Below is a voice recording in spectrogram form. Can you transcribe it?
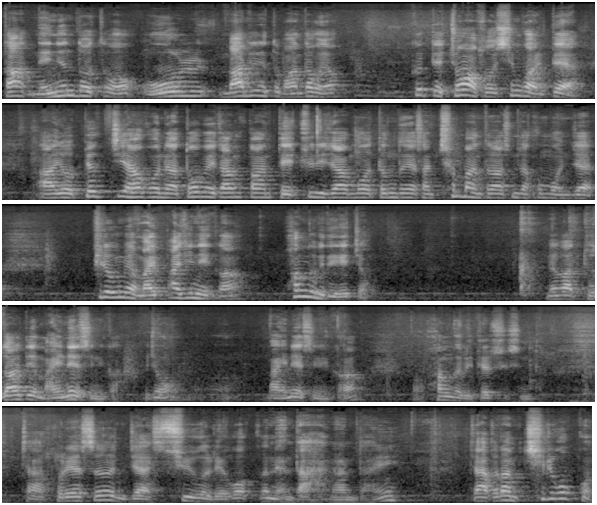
다 내년도 또 5월 말일에 또 뭐 한다고요? 그때 종합소득 신고할 때 아, 요 벽지하고 나 도배 장판, 대출이자 뭐 등등 해서 한 천만 들어갔습니다. 그러면 이제 필요금이 많이 빠지니까 환급이 되겠죠. 내가 두 달 뒤에 많이 냈으니까. 그죠? 어, 많이 냈으니까 어, 환급이 될 수 있습니다. 자, 그래서 이제 수익을 내고 끝낸다. 랍니다. 자, 그 다음 7곡군.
